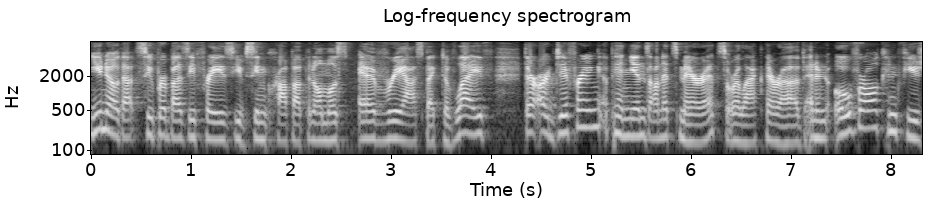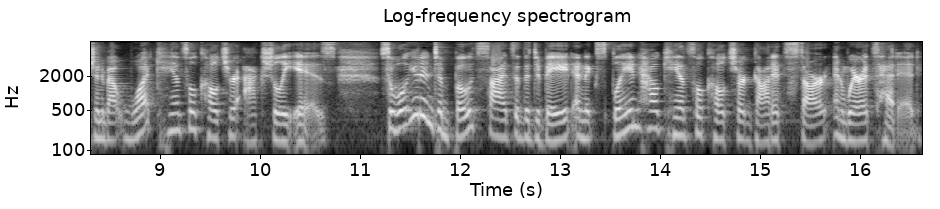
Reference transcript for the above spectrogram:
You know that super buzzy phrase you've seen crop up in almost every aspect of life. There are differing opinions on its merits or lack thereof, and an overall confusion about what cancel culture actually is. So we'll get into both sides of the debate and explain how cancel culture got its start and where it's headed.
